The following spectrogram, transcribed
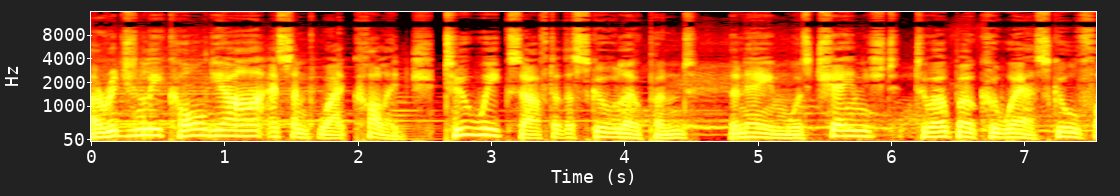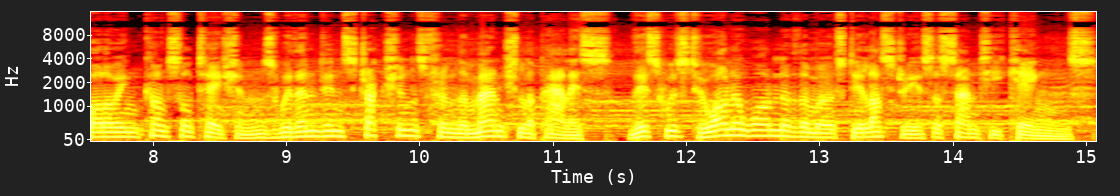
originally called Yar Asantwag College. Two weeks after the school opened, the name was changed to Opoku Ware School following consultations with and instructions from the Manhyia Palace. This was to honor one of the most illustrious Asante kings,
